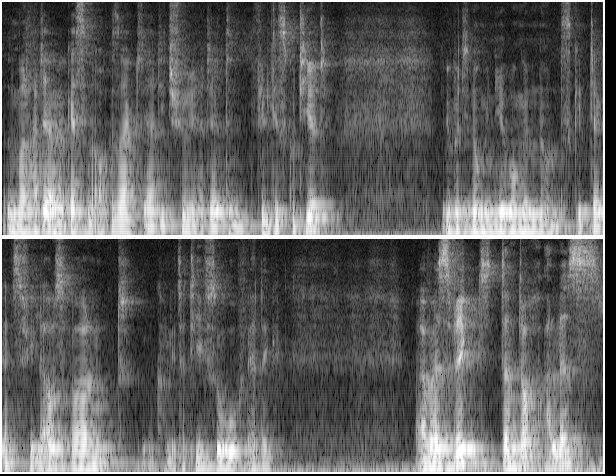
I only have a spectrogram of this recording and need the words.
Also man hat ja gestern auch gesagt, ja, die Jury hat ja viel diskutiert über die Nominierungen und es gibt ja ganz viel Auswahl und qualitativ so hochwertig. Aber es wirkt dann doch alles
